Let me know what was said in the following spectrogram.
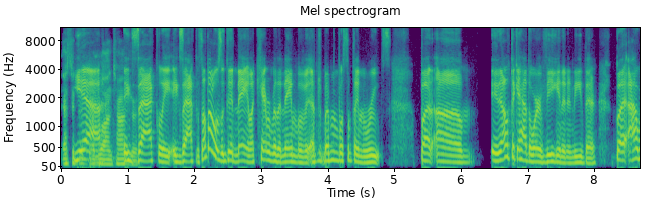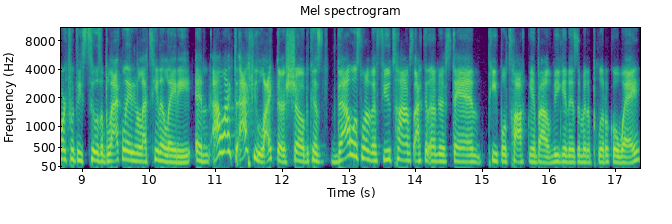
That's a good yeah, double entendre. exactly, exactly. So I thought it was a good name. I can't remember the name of it. I remember something roots, but um. I don't think I had the word vegan in it either. But I worked with these two, it was a black lady and a Latina lady. And I liked I actually liked their show because that was one of the few times I could understand people talking about veganism in a political way.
